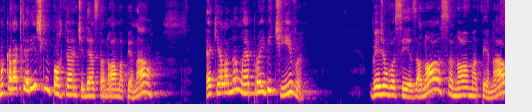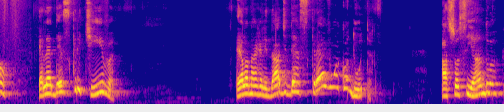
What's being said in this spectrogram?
Uma característica importante desta norma penal é que ela não é proibitiva. Vejam vocês, a nossa norma penal, ela é descritiva. Ela na realidade descreve uma conduta, associando-a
